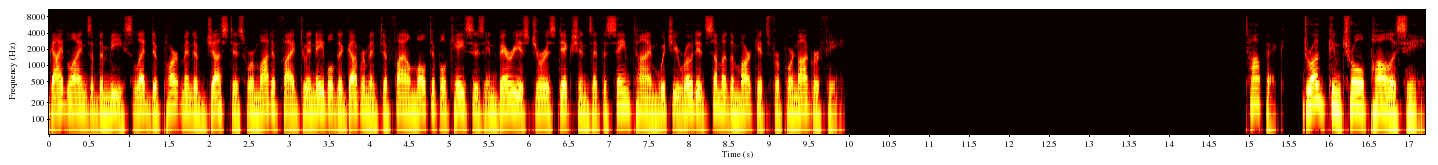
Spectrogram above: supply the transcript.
guidelines of the Meese-led Department of Justice were modified to enable the government to file multiple cases in various jurisdictions at the same time which eroded some of the markets for pornography. Drug control policy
